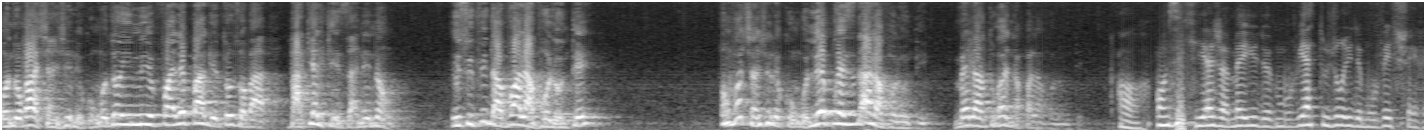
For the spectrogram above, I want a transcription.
on aura changé le Congo. Donc il ne fallait pas que tout soit quelques années, non. Il suffit d'avoir la volonté. On va changer le Congo. Le président a la volonté, mais l'entourage n'a pas la volonté. Oh, on dit qu'il n'y a jamais eu de mauvais, il y a toujours eu de mauvais chefs.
